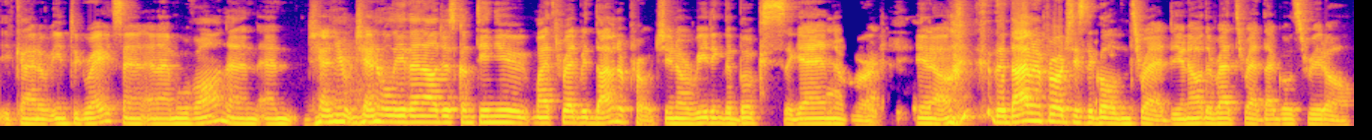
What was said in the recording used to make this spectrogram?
it kind of integrates and, and I move on and and genu- generally then I'll just continue my thread with diamond approach you know reading the books again or you know the diamond approach is the golden thread you know the red thread that goes through it all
